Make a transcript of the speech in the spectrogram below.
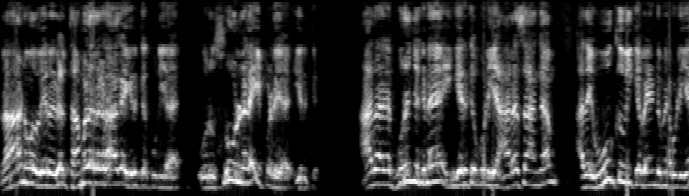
ராணுவ வீரர்கள் தமிழர்களாக இருக்கக்கூடிய ஒரு சூழ்நிலை இப்படி இருக்கு. அதை புரிஞ்சுக்கின்னு இங்க இருக்கக்கூடிய அரசாங்கம் அதை ஊக்குவிக்க வேண்டுமே ஒழிய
